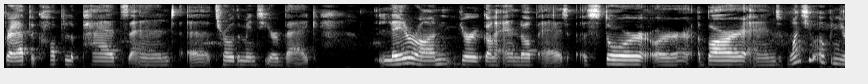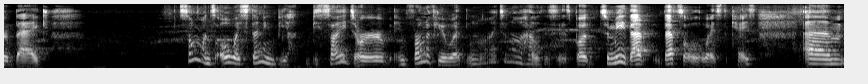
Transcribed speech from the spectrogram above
grab a couple of pads and uh, throw them into your bag. Later on, you're gonna end up at a store or a bar, and once you open your bag, someone's always standing be- beside or in front of you. I don't know how this is, but to me, that that's always the case. Um,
